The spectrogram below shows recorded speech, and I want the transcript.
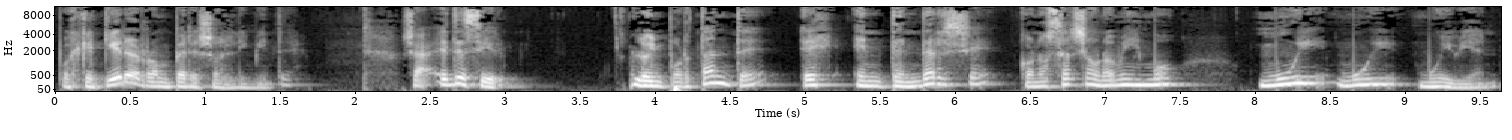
pues que quieres romper esos límites. O sea, es decir, lo importante es entenderse, conocerse a uno mismo muy, muy, muy bien.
